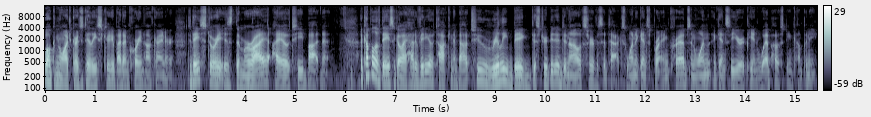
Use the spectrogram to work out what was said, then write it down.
Welcome to WatchGuard's Daily Security Byte. I'm Corey Nachreiner. Today's story is the Mirai IoT botnet. A couple of days ago, I had a video talking about two really big distributed denial of service attacks, one against Brian Krebs and one against a European web hosting company.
